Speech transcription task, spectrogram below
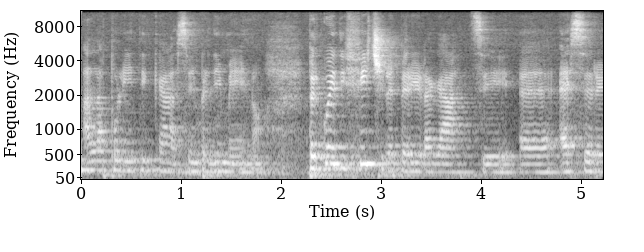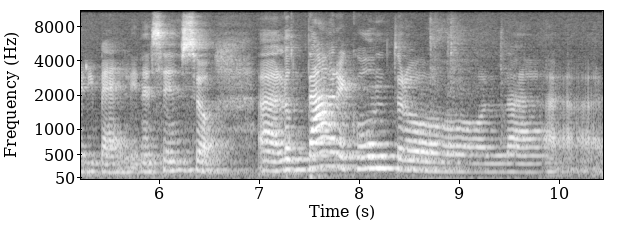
alla politica sempre di meno. Per cui è difficile per i ragazzi eh, essere ribelli, nel senso eh, lottare contro la,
